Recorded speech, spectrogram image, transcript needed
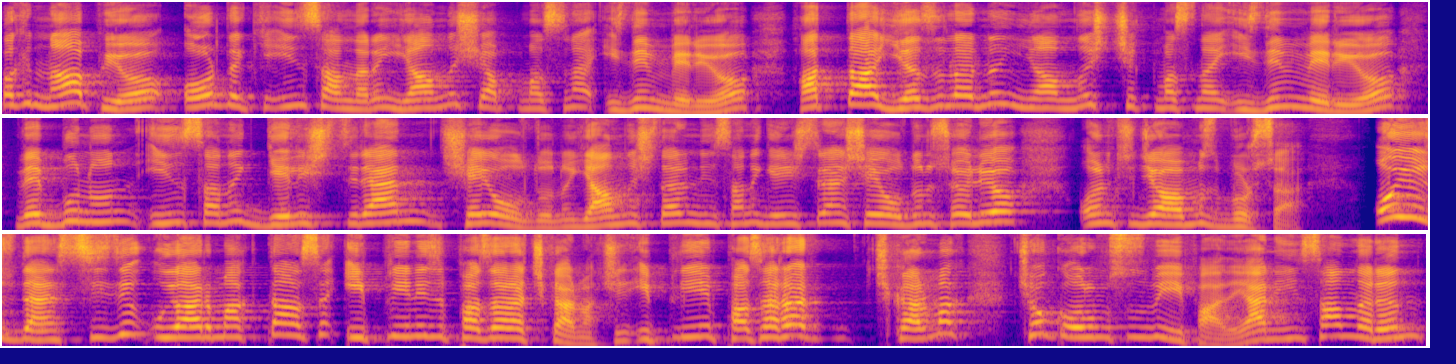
Bakın ne yapıyor? Oradaki insanların yanlış yapmasına izin veriyor. Hatta yazılarının yanlış çıkmasına izin veriyor ve bunun insanı geliştiren şey olduğunu, yanlışların insanı geliştiren şey olduğunu söylüyor. Onun için cevabımız Bursa. O yüzden sizi uyarmaktansa ipliğinizi pazara çıkarmak. Şimdi ipliği pazara çıkarmak çok olumsuz bir ifade. Yani insanların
